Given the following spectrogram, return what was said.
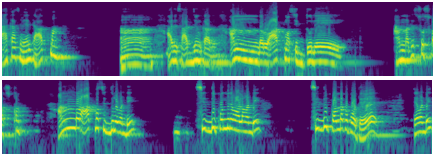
ఆకాశం ఏంటి? ఆత్మ. ఆ అది సాధ్యం కాదు. అందరూ ఆత్మసిద్ధులే అన్నది సుస్పష్టం. అందరూ ఆత్మసిద్ధులు అండి సిద్ధి పొందిన వాళ్ళమండి. సిద్ధి పొందకపోతే ఏమండి?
